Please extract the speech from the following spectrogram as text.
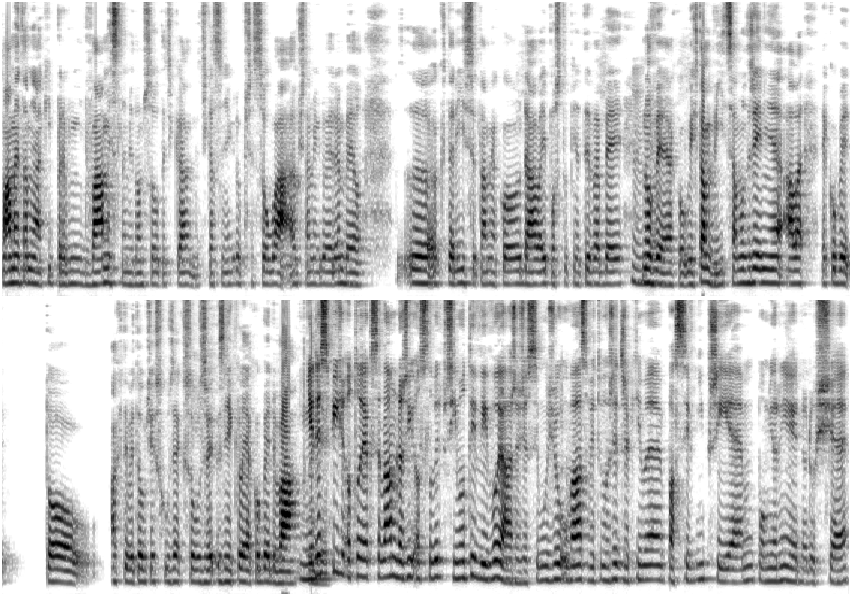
Máme tam nějaký první dva, myslím, že tam jsou teďka, teďka se někdo přesouvá a už tam někdo jeden byl, který se tam jako dávají postupně ty weby hmm. nově, jako jich tam víc samozřejmě, ale jakoby to aktivitou těch schůzek jsou vznikly jakoby dva. Mně jde spíš o to, jak se vám daří oslovit přímo ty vývojáře, že si můžou u vás vytvořit, řekněme, pasivní příjem poměrně jednoduše,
